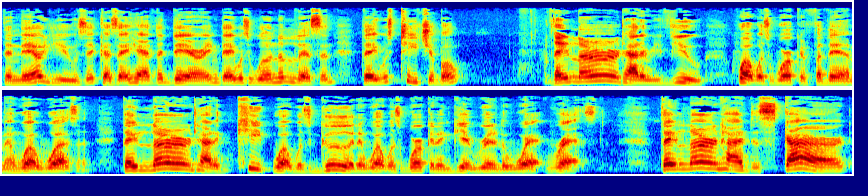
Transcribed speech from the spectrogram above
Then they'll use it because they had the daring. They was willing to listen. They was teachable. They learned how to review what was working for them and what wasn't. They learned how to keep what was good and what was working and get rid of the rest. They learned how to discard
